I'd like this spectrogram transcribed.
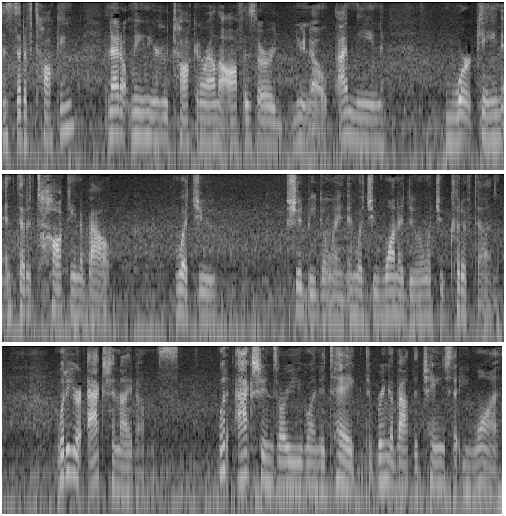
instead of talking? And I don't mean you're talking around the office or, you know, I mean working instead of talking about what you should be doing and what you want to do and what you could have done. What are your action items? What actions are you going to take to bring about the change that you want?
